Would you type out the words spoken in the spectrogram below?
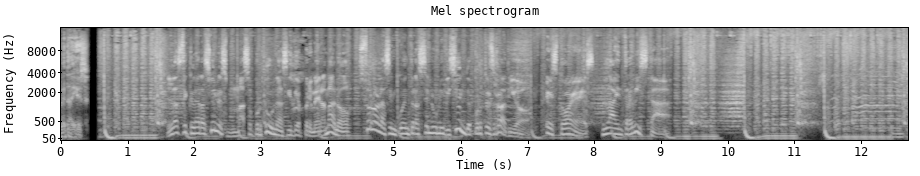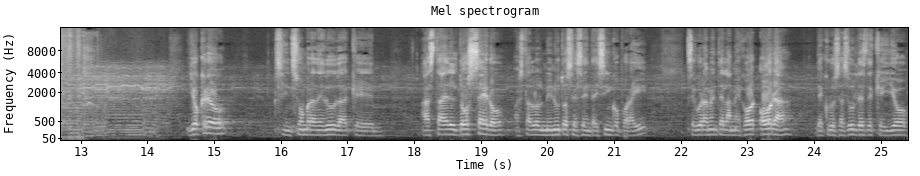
detalles. Las declaraciones más oportunas y de primera mano solo las encuentras en Univisión Deportes Radio. Esto es La Entrevista. Yo creo, sin sombra de duda, que hasta el 2-0, hasta los minutos 65 por ahí, seguramente la mejor hora de Cruz Azul desde que yo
